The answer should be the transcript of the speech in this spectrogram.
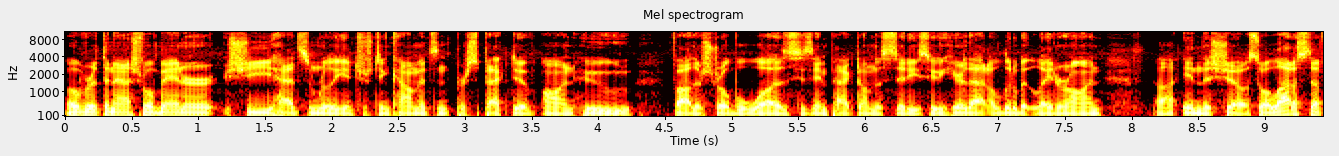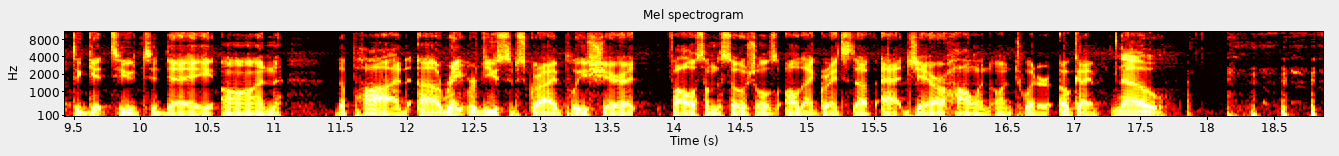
over at the Nashville Banner. She had some really interesting comments and perspective on who Father Strobel was, his impact on the city. So you hear that a little bit later on uh, in the show. So a lot of stuff to get to today on the pod. Uh, rate, review, subscribe, please share it. Follow us on the socials, all that great stuff at JR Hollin on Twitter. Okay. No.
